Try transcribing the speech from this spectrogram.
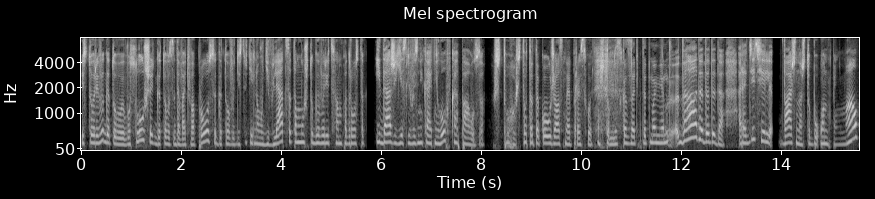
историй, вы готовы его слушать, готовы задавать вопросы, готовы действительно удивляться тому, что говорит сам подросток. И даже если возникает неловкая пауза, что, что-то такое ужасное происходит. А что мне сказать в этот момент? Да, да, да, да, да. Родитель, важно, чтобы он понимал,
